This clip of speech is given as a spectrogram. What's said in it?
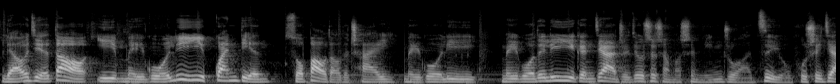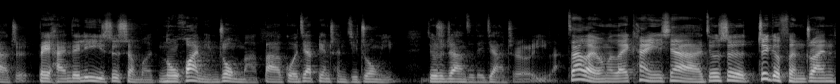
了解到以美国利益观点所报道的差异。美国利益，美国的利益跟价值就是什么？是民主啊，自由，普世价值。北韩的利益是什么？奴化民众嘛，把国家变成集中营，就是这样子的价值而已啦。再来，我们来看一下，就是这个粉砖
